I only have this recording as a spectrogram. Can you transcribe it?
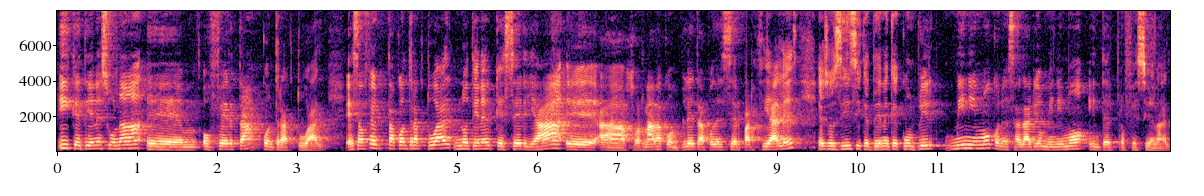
y que tienes una em, oferta contractual. Esa oferta contractual no tiene que ser ya eh, a jornada completa, pueden ser parciales, eso sí, sí que tienen que cumplir mínimo con el salario mínimo interprofesional.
